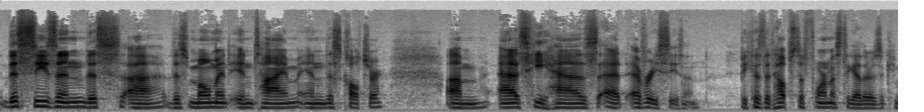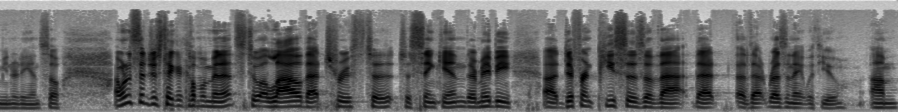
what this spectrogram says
this season, this, uh, this moment in time in this culture, um, as he has at every season, because it helps to form us together as a community. And so I want us to just take a couple minutes to allow that truth to, to sink in. There may be uh, different pieces of that that, uh, that resonate with you. Um,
